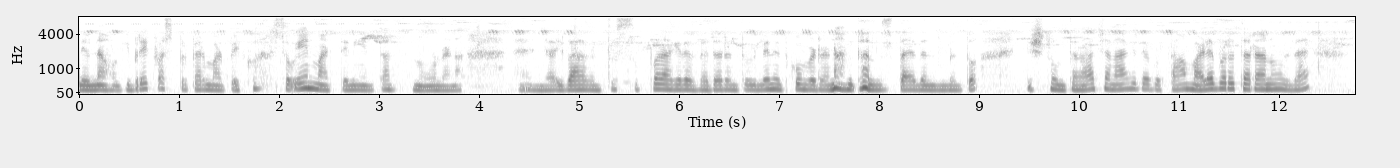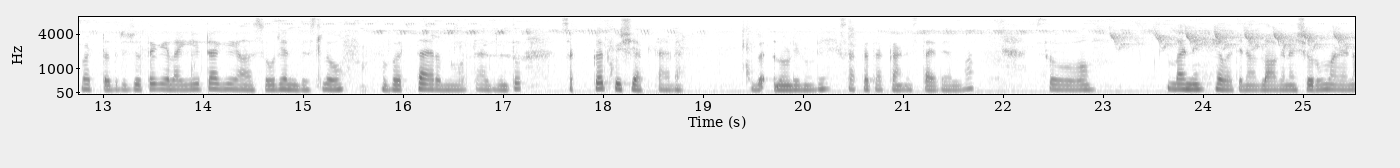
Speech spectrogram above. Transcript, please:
ನೀವು ಹೋಗಿ ಬ್ರೇಕ್ಫಾಸ್ಟ್ ಪ್ರಿಪೇರ್ ಮಾಡಬೇಕು. ಸೊ ಏನು ಮಾಡ್ತೀನಿ ಅಂತ ನೋಡೋಣ. ಆ್ಯಂಡ್ ಇವಾಗಂತೂ ಸೂಪರ್ ಆಗಿದೆ. ವೆದರ್ ಅಂತೂ ಇಲ್ಲೇ ನಿಂತ್ಕೊಂಡ್ಬಿಡೋಣ ಅಂತ ಅನಿಸ್ತಾ ಇದೆ ನನಗಂತೂ ಇಷ್ಟು ಒಂಥರ ಚೆನ್ನಾಗಿದೆ ಗೊತ್ತಾ? ಮಳೆ ಬರೋ ಥರನೂ ಇದೆ. ಬಟ್ ಅದ್ರ ಜೊತೆಗೆ ಲೈಟಾಗಿ ಆ ಸೂರ್ಯನ ಬಿಸಿಲು ಬರ್ತಾ ಇರೋದು ನೋಡ್ತಾ ಇದ್ರಂತೂ ಸಖತ್ ಖುಷಿ ಆಗ್ತಾ ಇದೆ. ನೋಡಿ ನೋಡಿ, ಸಖತ್ತಾಗಿ ಕಾಣಿಸ್ತಾ ಇದೆ ಅಲ್ವಾ? ಸೊ ಬನ್ನಿ, ಇವತ್ತಿನ ವ್ಲಾಗನ್ನು ಶುರು ಮಾಡೋಣ.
